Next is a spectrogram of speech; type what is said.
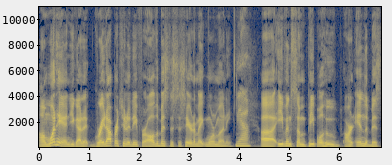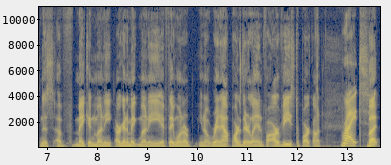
on one hand, you got a great opportunity for all the businesses here to make more money. Yeah. Uh, even some people who aren't in the business of making money are going to make money if they want to, you know, rent out part of their land for RVs to park on. Right. But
